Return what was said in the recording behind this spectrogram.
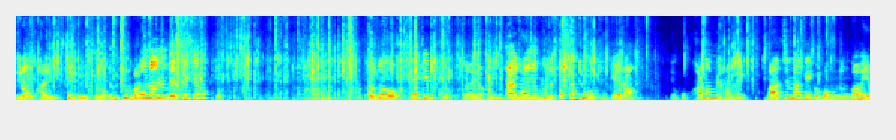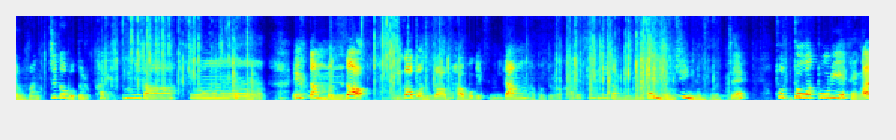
이런 간식들도 있어요. 엄청 어, 맛있어 요. 나는 왜 세 개밖에 없어? 저도 세 개밖에 없어요. 아니, 저는 근데 똑같은 거 두 개랑 이거 카라멜 하나 있어. 마지막에 이거 먹는 거 영상 찍어보도록 하겠습니다. 음, 일단 먼저 이거 먼저 봐보겠습니다. 가보도록 하겠습니다. 어, 뭐지 이건 도대체? 토토와 토리의 생활?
